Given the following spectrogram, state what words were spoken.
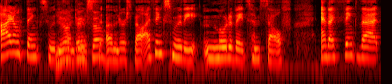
I don't think Smoothie's don't under think so? under a spell. I think Smoothie motivates himself, and I think that.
